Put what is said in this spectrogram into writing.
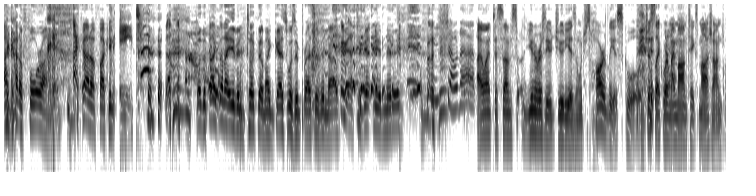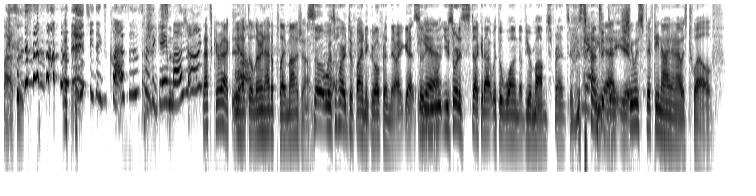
I got a four on them. I got a fucking eight. But the fact that I even took them, I guess, was impressive enough to get me admitted. you showed up. I went to some sort of University of Judaism, which is hardly a school. It's just like where my mom takes mahjong classes. she takes classes for the game mahjong. That's correct. You have to oh. learn how to play mahjong. So it was hard to find a girlfriend there, I guess. So Yeah. you you sort of stuck it out with the one of your mom's friends who was Yeah. down to yeah, date you. she was 59 and I was 12.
